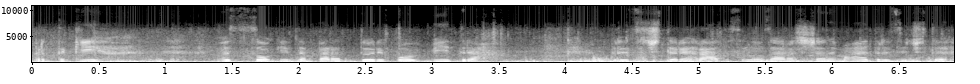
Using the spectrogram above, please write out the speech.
при такій високій температурі повітря. 34 градуси. Ну зараз ще немає 34,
